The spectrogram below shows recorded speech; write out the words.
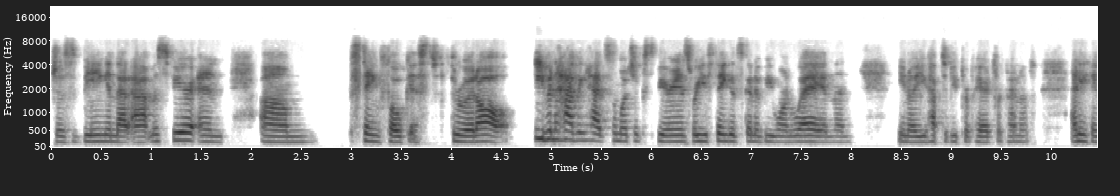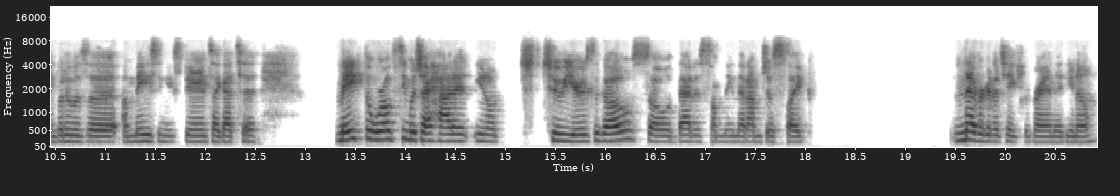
just being in that atmosphere and um, staying focused through it all. Even having had so much experience where you think it's going to be one way, and then, you know, you have to be prepared for kind of anything. But it was an amazing experience. I got to make the world seem which I hadn't, you know, t- two years ago. So that is something that I'm just like never going to take for granted, you know?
